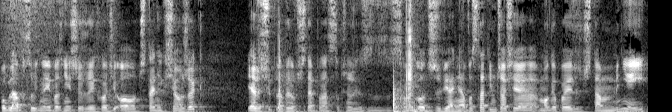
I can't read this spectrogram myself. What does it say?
w ogóle absolutnie najważniejsze, jeżeli chodzi o czytanie książek. Ja w życiu na pewno przeczytałem ponad 100 książek z samego odżywiania. W ostatnim czasie mogę powiedzieć, że czytam mniej,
